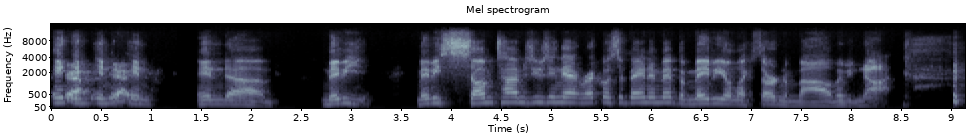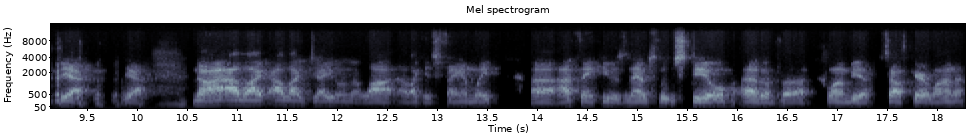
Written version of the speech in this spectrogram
and yeah, and and, yeah. and and um, maybe maybe sometimes using that reckless abandonment, but maybe on like third and a mile, maybe not. yeah, yeah. No, I, I like I like Jalen a lot. I like his family. Uh, I think he was an absolute steal out of uh, Columbia, South Carolina,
